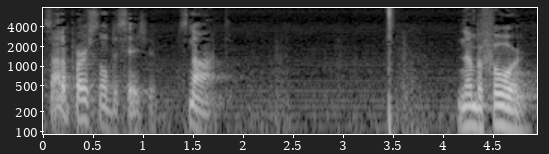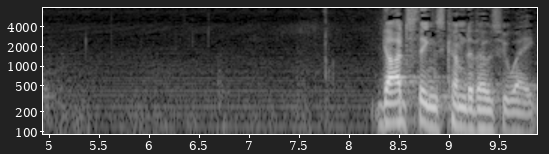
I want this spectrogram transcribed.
It's not a personal decision. It's not. Number four. God's things come to those who wait.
